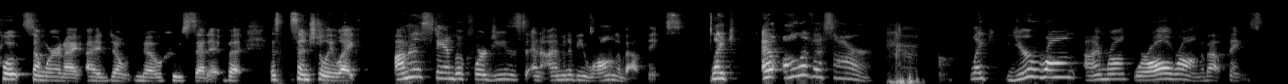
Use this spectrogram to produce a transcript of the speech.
quote somewhere and I, I don't know who said it but essentially like i'm going to stand before jesus and i'm going to be wrong about things. Like all of us are. Like you're wrong i'm wrong we're all wrong about things.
